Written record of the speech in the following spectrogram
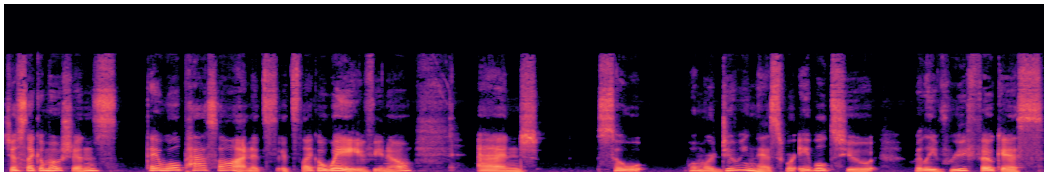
just like emotions, they will pass on. It's, it's like a wave, you know? And so when we're doing this, we're able to really refocus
